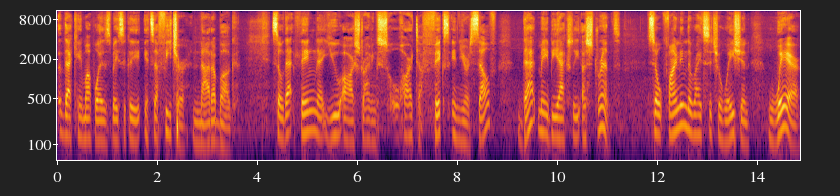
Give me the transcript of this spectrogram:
that came up was basically, it's a feature, not a bug. So that thing that you are striving so hard to fix in yourself, that may be actually a strength. So finding the right situation where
